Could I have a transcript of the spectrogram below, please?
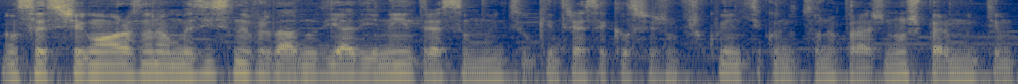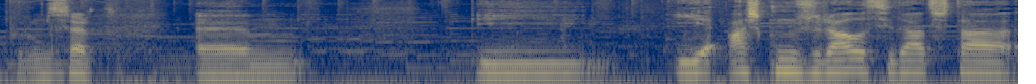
Não sei se chegam a horas ou não, mas isso na verdade no dia a dia nem interessa muito. O que interessa é que eles sejam frequentes e quando estou na praia não espero muito tempo por um. Certo. Um, e, e, acho que no geral a cidade está,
